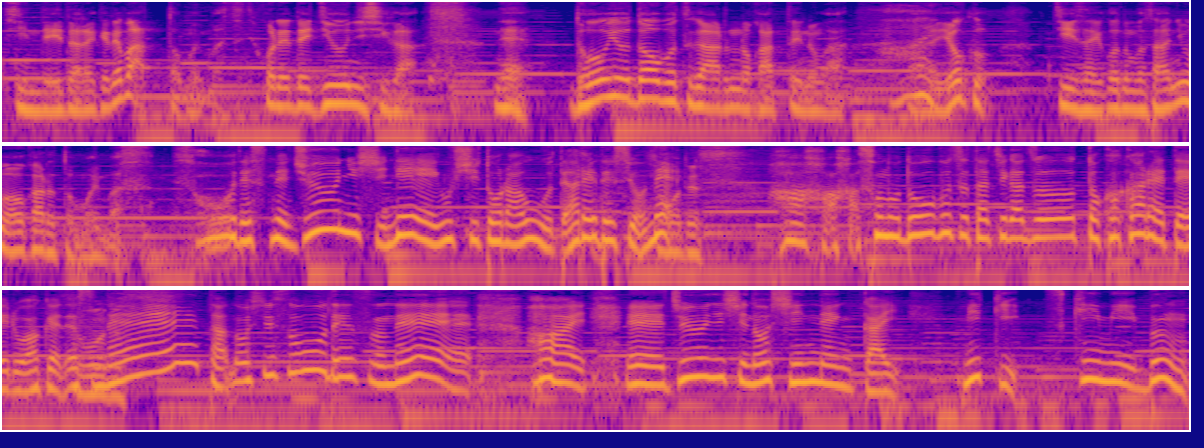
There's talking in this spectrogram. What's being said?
しんでいただければと思います。これで十二支がねどういう動物があるのかっていうのが、はい、よく小さい子供さんにはわかると思います。そうですね。十二支ね、牛とらうってあれですよね。そうです。はあ、ははその動物たちがずっと書かれているわけですね。楽しそうですね。はい、えー、十二支の新年会。三木月見文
